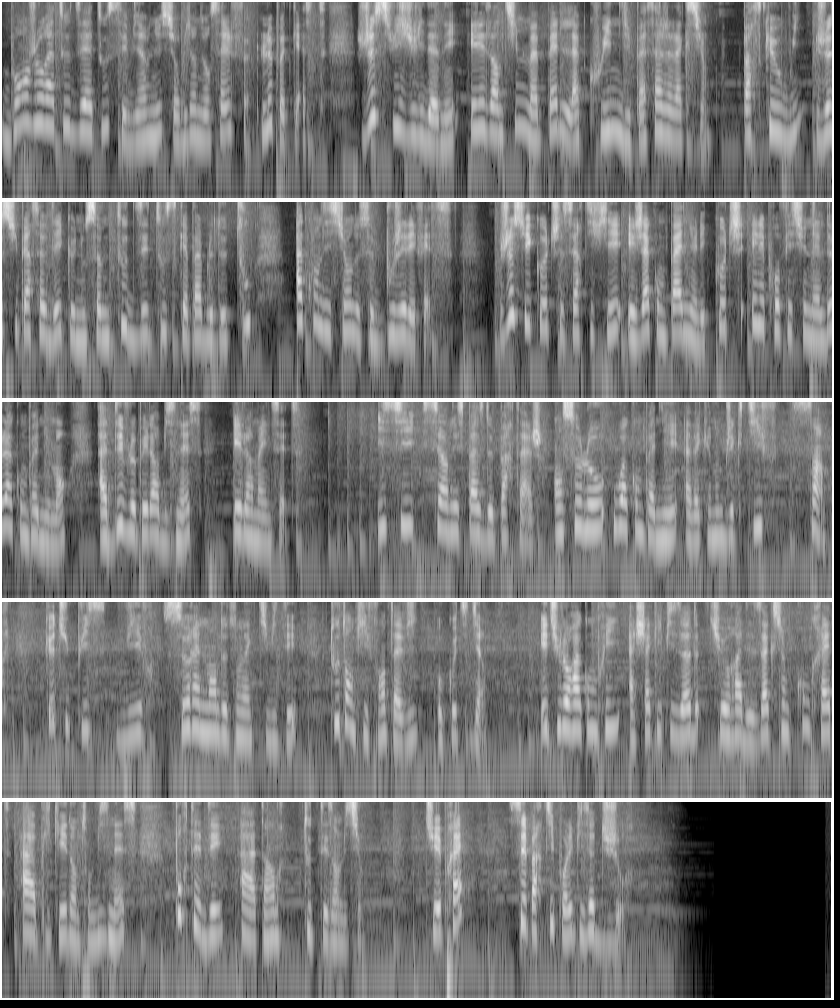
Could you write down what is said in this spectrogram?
Bonjour à toutes et à tous et bienvenue sur Beyond Yourself, le podcast. Je suis Julie Danet et les intimes m'appellent la queen du passage à l'action. Parce que oui, je suis persuadée que nous sommes toutes et tous capables de tout, à condition de se bouger les fesses. Je suis coach certifié et j'accompagne les coachs et les professionnels de l'accompagnement à développer leur business et leur mindset. Ici, c'est un espace de partage, en solo ou accompagné avec un objectif simple, que tu puisses vivre sereinement de ton activité tout en kiffant ta vie au quotidien. Et tu l'auras compris, à chaque épisode, tu auras des actions concrètes à appliquer dans ton business pour t'aider à atteindre toutes tes ambitions. Tu es prêt? C'est parti pour l'épisode du jour.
